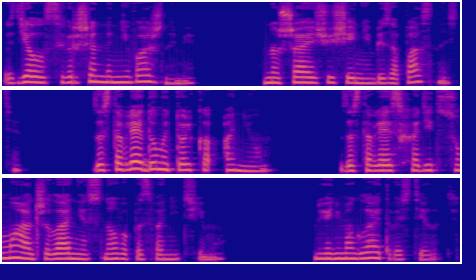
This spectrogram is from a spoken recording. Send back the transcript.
сделал совершенно неважными, внушая ощущение безопасности, заставляя думать только о нем, заставляя сходить с ума от желания снова позвонить ему. Но я не могла этого сделать.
